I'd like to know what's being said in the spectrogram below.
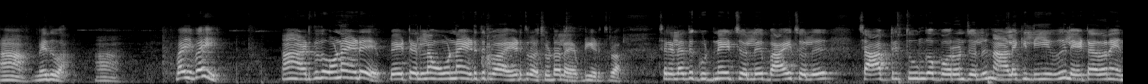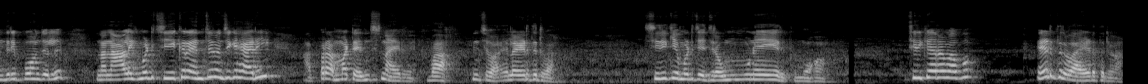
ஆ மெதுவா. ஆ. வை வை. ஆ அடுத்தது ஒன்றா எடு. போயிட்டு எல்லாம் ஒன்றா எடுத்துகிட்டு வா. எடுத்துகிட்டு வா. சுடலை எப்படி எடுத்துகிட்டு வா. சரி எல்லாத்துக்கும் குட் நைட் சொல்லு. பாய் சொல்லு. சாப்பிட்டு தூங்க போகிறோன்னு சொல்லு. நாளைக்கு லீவு லேட்டாக தானே எந்திரிப்போன்னு சொல்லு. நான் நாளைக்கு மட்டும் சீக்கிரம் எந்திரிச்சு வச்சுக்க ஹாரி. அப்புறம் அம்மா டென்ஷன் ஆயிடுவேன் வா இருந்துச்சு வா. எல்லாம் எடுத்துகிட்டு வா. சிரிக்க முடிச்சு செஞ்சிட உம்முனே இருக்குது முகம். சிரிக்காரா பாபு. எடுத்துகிட்டு வா எடுத்துகிட்டு வா.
